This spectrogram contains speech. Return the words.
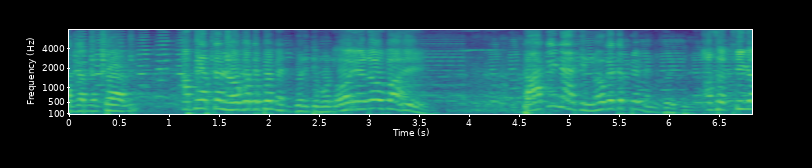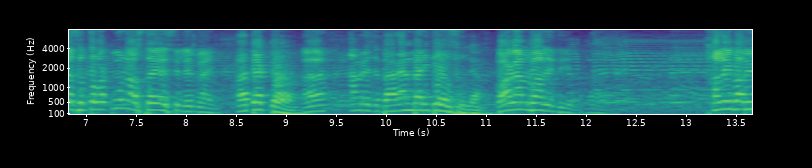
আগামীকাল আমি আপনার নগদে পেমেন্ট করে দেবো ও এটাও বাহি। বাকি না আর কি নগদে পেমেন্ট করে দেবো। আচ্ছা ঠিক আছে তোরা কোন গেছিলি ভাই হ্যাঁ? আমরা যে বাগান বাড়ি দিয়েছিলাম বাগান বাড়ি দিয়ে খালি বাড়ি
